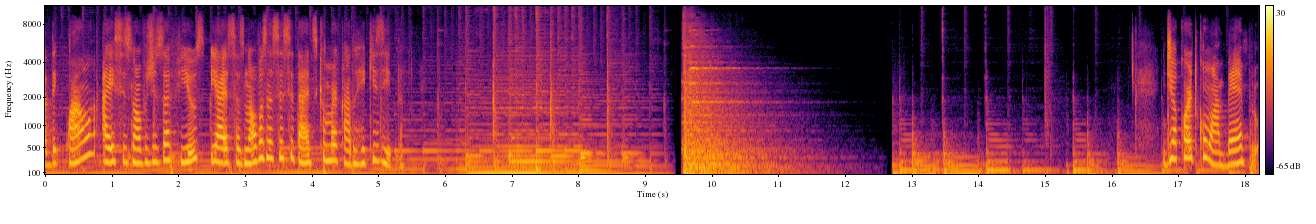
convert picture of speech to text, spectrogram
adequá-la a esses novos desafios e a essas novas necessidades que o mercado requisita. De acordo com a ABEPRO,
